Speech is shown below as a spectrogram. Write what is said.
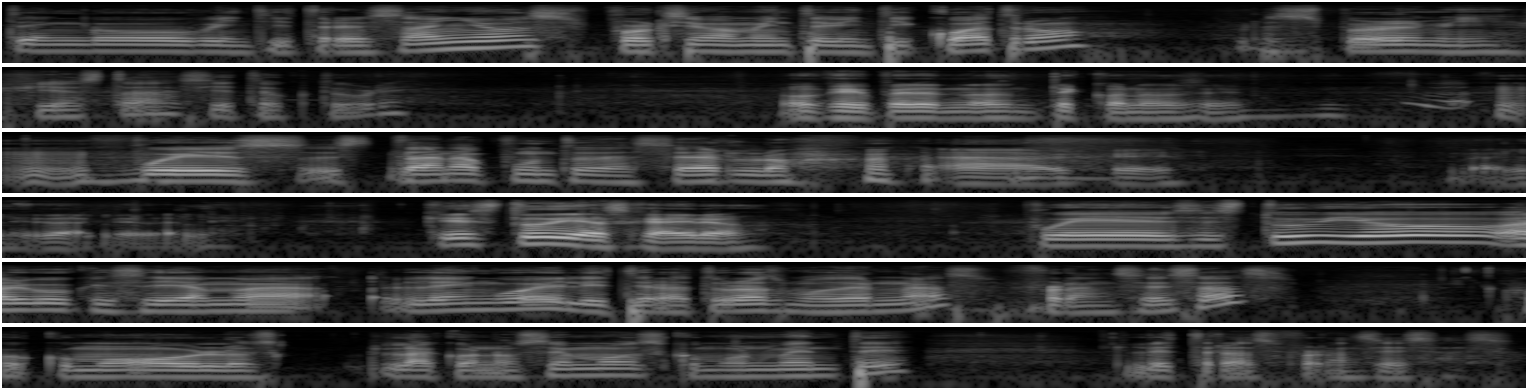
Tengo 23 años, próximamente 24. Los espero en mi fiesta, 7 de octubre. Ok, pero no te conocen. Pues están a punto de hacerlo. ah, ok. Dale, dale, dale. ¿Qué estudias, Jairo? Pues estudio algo que se llama Lengua y Literaturas Modernas Francesas, o como los, la conocemos comúnmente, letras francesas.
